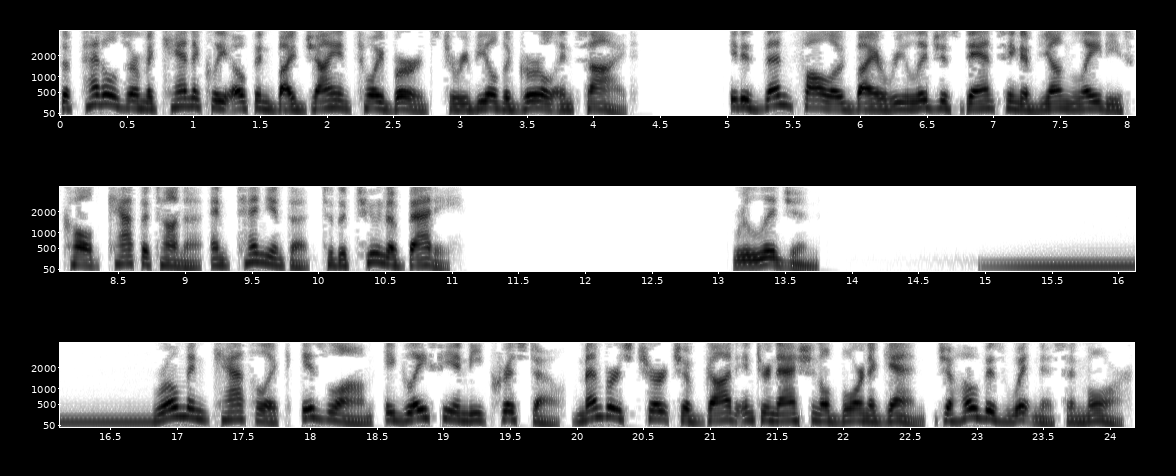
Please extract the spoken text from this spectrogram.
The petals are mechanically opened by giant toy birds to reveal the girl inside. It is then followed by a religious dancing of young ladies called Kapitana and Tenyantha, to the tune of Bati. Religion Roman Catholic, Islam, Iglesia Ni Cristo, Members Church of God International Born Again, Jehovah's Witness and more.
